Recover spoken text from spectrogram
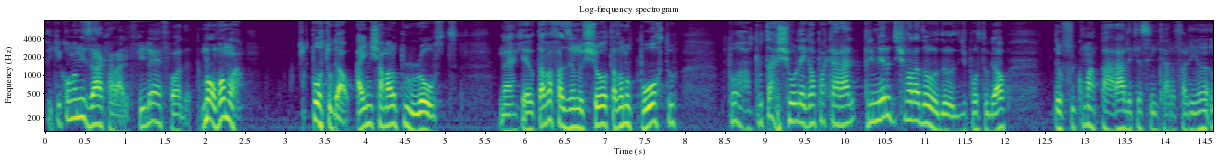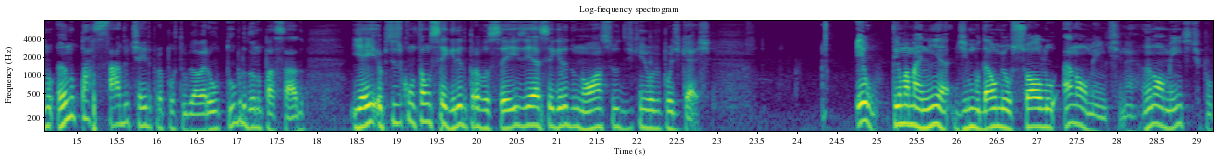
Tem que economizar, caralho. Filha é foda. Bom, vamos lá. Portugal. Aí me chamaram pro Roast, né? Eu tava fazendo show, tava no Porto. Porra, puta show legal pra caralho. Primeiro, deixa eu falar do, do, de Portugal. Eu fui com uma parada que assim, cara, eu falei, ano, ano passado eu tinha ido para Portugal, era outubro do ano passado. E aí eu preciso contar um segredo para vocês e é segredo nosso de quem ouve o podcast eu tenho uma mania de mudar o meu solo anualmente, né? Anualmente, tipo,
